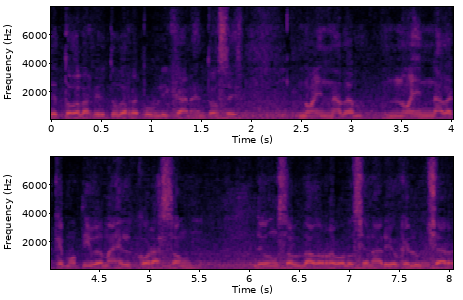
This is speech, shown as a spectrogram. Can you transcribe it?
de todas las virtudes republicanas. Entonces, no hay nada, no nada que motive más el corazón de un soldado revolucionario que luchar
